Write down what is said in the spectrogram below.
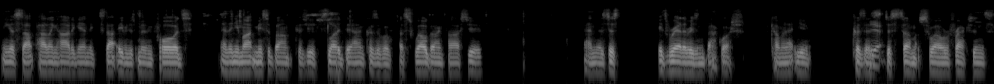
And you got to start paddling hard again to start even just moving forwards. And then you might miss a bump because you've slowed down because of a, a swell going past you. And there's just, it's rare there isn't backwash coming at you because there's Yeah. just so much swell refractions.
